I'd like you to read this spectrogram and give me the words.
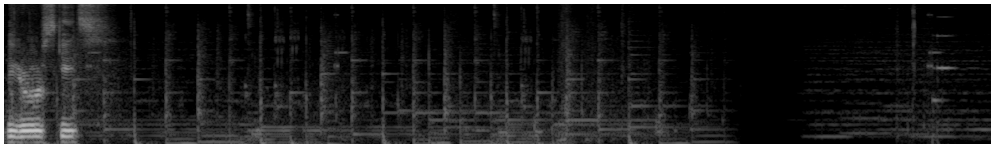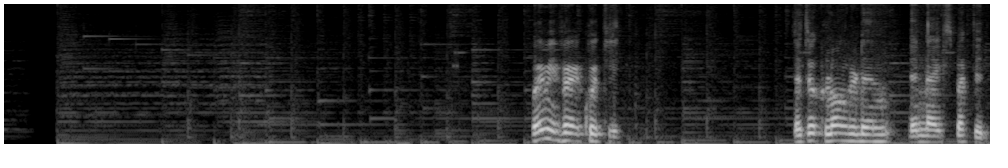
Zero skates. Me very quickly. That took longer than than I expected.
